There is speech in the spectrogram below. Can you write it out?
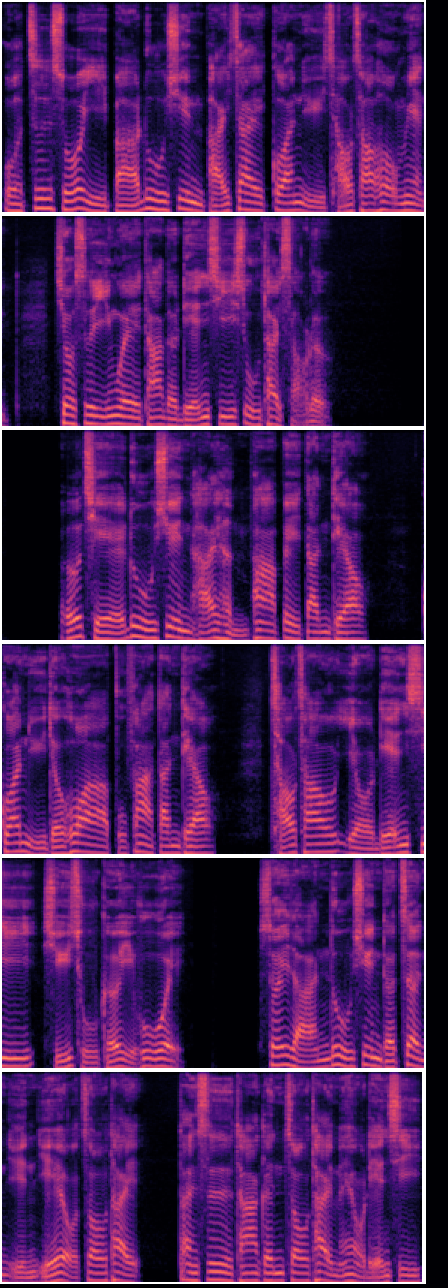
我之所以把陆逊排在关羽、曹操后面。就是因为他的联系数太少了，而且陆逊还很怕被单挑。关羽的话不怕单挑，曹操有联系，许褚可以护卫。虽然陆逊的阵营也有周泰，但是他跟周泰没有联系，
